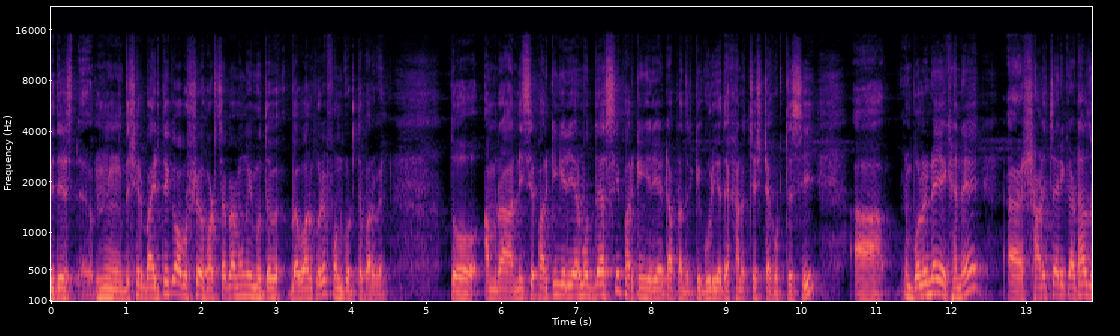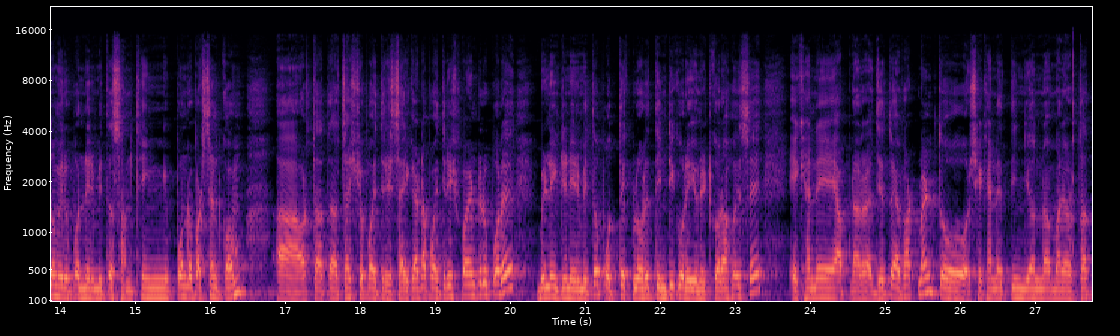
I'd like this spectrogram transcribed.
বিদেশ দেশের বাইরে থেকে অবশ্যই হোয়াটসঅ্যাপ এবং এই ইমোতে ব্যবহার করে ফোন করতে পারবেন। তো আমরা নিচে পার্কিং এরিয়ার মধ্যে আছি। পার্কিং এরিয়াটা আপনাদেরকে ঘুরিয়ে দেখানোর চেষ্টা করতেছি। বলে নেই এখানে সাড়ে চারি কাঠা জমির উপর নির্মিত সামথিং পনেরো পার্সেন্ট কম অর্থাৎ চারশো পঁয়ত্রিশ, চারি কাঠা পঁয়ত্রিশ পয়েন্টের উপরে বিল্ডিংটি নির্মিত। প্রত্যেক ফ্লোরে তিনটি করে ইউনিট করা হয়েছে। এখানে আপনার যেহেতু অ্যাপার্টমেন্ট তো সেখানে তিনজন মানে অর্থাৎ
